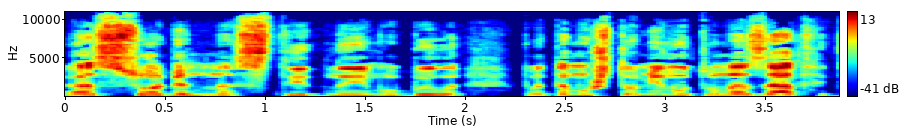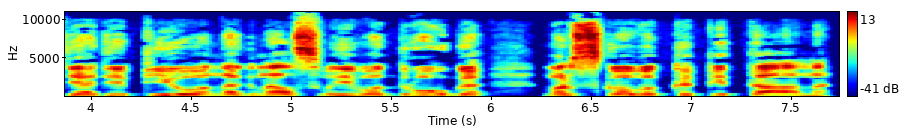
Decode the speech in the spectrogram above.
Особенно стыдно ему было, потому что минуту назад дядя Пио нагнал своего друга, морского капитана,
